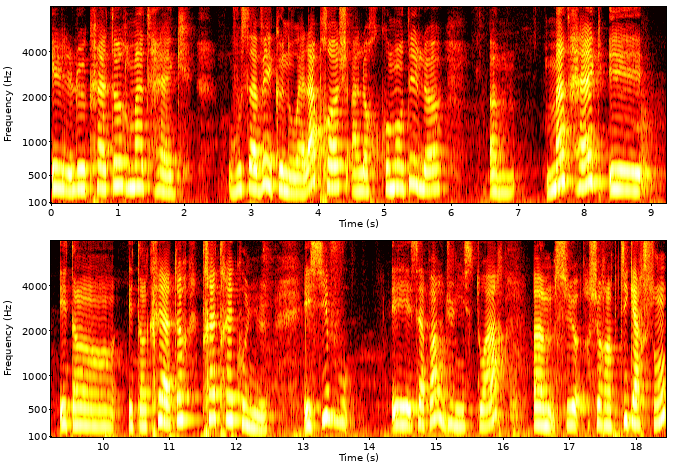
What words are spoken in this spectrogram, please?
et le créateur Matt Haig. Vous savez que Noël approche, alors commandez-le. Um, Matt Haig est, est, un, est un créateur très très connu. Et si vous et ça parle d'une histoire euh, sur, sur un petit garçon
